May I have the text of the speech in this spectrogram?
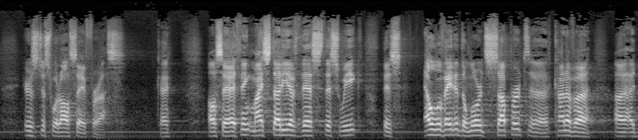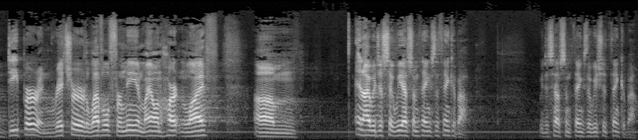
Here's just what I'll say for us. Okay? I'll say, I think my study of this this week has elevated the Lord's Supper to kind of a, a deeper and richer level for me in my own heart and life. Um, and I would just say we have some things to think about. We just have some things that we should think about.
